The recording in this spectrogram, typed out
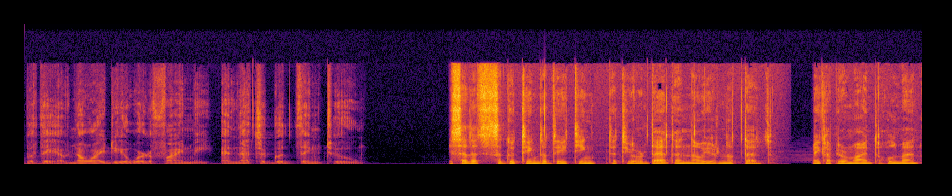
but they have no idea where to find me, and that's a good thing too. You said that it's a good thing that they think that you're dead and now you're not dead. Make up your mind, old man.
